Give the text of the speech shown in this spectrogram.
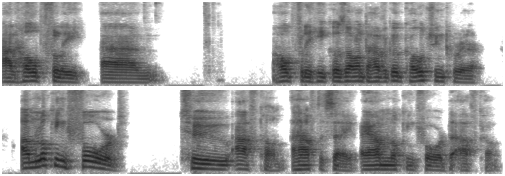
and hopefully, um, hopefully he goes on to have a good coaching career. I'm looking forward to AFCON, I have to say. I am looking forward to AFCON.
